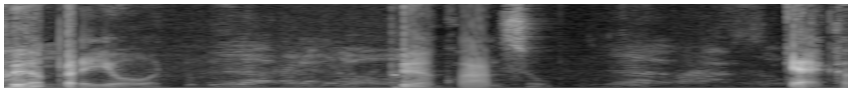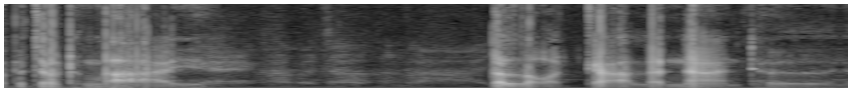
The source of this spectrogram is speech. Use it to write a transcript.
เพื่อประโยชน์ เพื่อความสุข แก่ข้าพเจ้าทั้งหลาย ตลอดกาลและนานเทิน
